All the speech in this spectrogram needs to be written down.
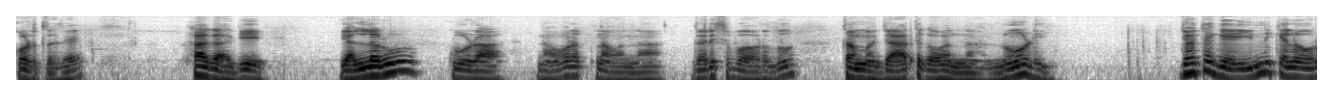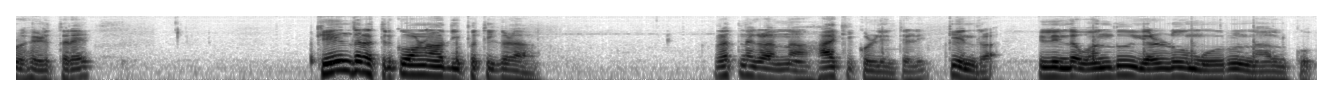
ಕೊಡ್ತದೆ. ಹಾಗಾಗಿ ಎಲ್ಲರೂ ಕೂಡ ನವರತ್ನವನ್ನು ಧರಿಸಬಾರದು. ತಮ್ಮ ಜಾತಕವನ್ನು ನೋಡಿ. ಜೊತೆಗೆ ಇನ್ನು ಕೆಲವರು ಹೇಳ್ತಾರೆ, ಕೇಂದ್ರ ತ್ರಿಕೋಣಾಧಿಪತಿಗಳ ರತ್ನಗಳನ್ನು ಹಾಕಿಕೊಳ್ಳಿ ಅಂತೇಳಿ. ಕೇಂದ್ರ, ಇಲ್ಲಿಂದ ಒಂದು, ಎರಡು, ಮೂರು, ನಾಲ್ಕು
